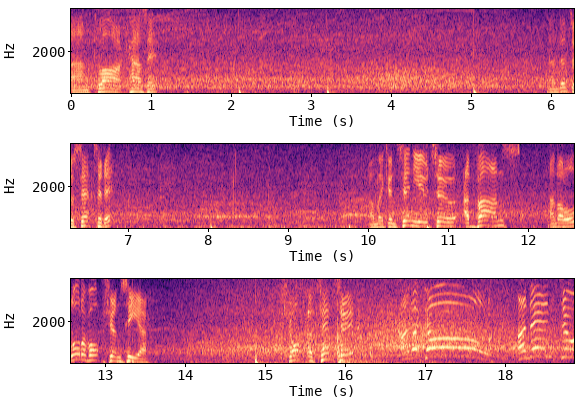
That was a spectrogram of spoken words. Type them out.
And Clark has it. And intercepted it. And they continue to advance. And a lot of options here. Shot attempted. And a goal! An end-to-end game.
